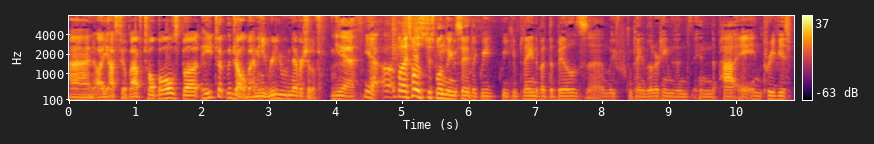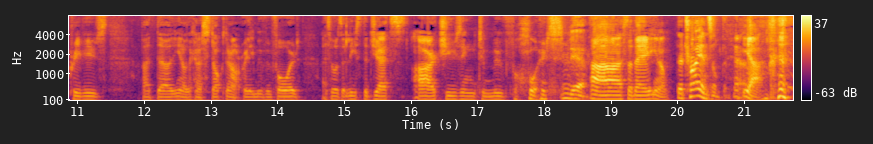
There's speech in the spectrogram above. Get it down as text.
And uh, you have to feel bad for Todd Bowles, but he took the job and he really never should have. Yeah. Yeah, uh, but I suppose just one thing to say, like we, we complained about the Bills, and we've complained about other teams in in the pa- in previous previews, but uh, you know they're kind of stuck. They're not really moving forward. I suppose at least the Jets are choosing to move forward. Yeah. Uh, so they, you know, They're trying something. yeah,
